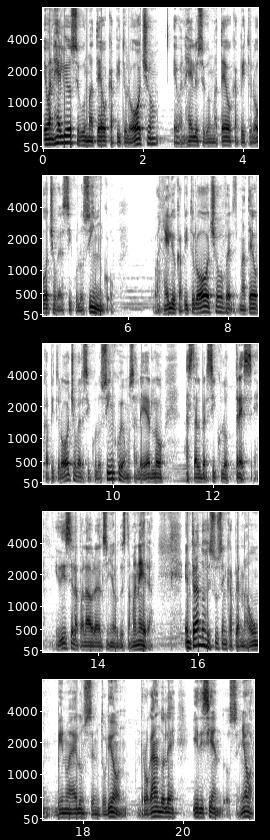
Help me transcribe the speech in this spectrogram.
Evangelio según Mateo capítulo 8, Evangelio según Mateo capítulo 8, versículo 5. Evangelio capítulo 8, Mateo capítulo 8, versículo 5 y vamos a leerlo hasta el versículo 13. Y dice la palabra del Señor de esta manera. Entrando Jesús en Capernaum, vino a él un centurión, rogándole y diciendo, Señor,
